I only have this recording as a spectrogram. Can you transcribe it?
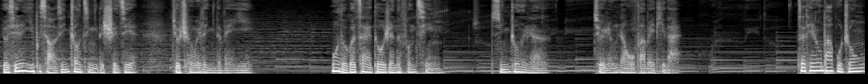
有些人一不小心撞进你的世界，就成为了你的唯一。目睹过再多人的风情，心中的人却仍然无法被替代。在《天龙八部》中，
